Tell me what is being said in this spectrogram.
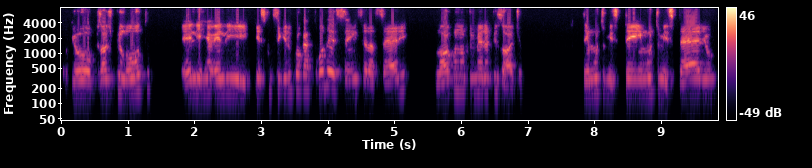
O episódio piloto, ele, ele, eles conseguiram colocar toda a essência da série logo no primeiro episódio. Tem muito, tem muito mistério,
